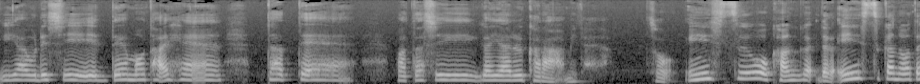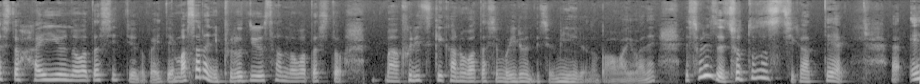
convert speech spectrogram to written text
いや嬉しいでも大変だって私がやるからみたいな。そう演出を考えだから演出家の私と俳優の私っていうのがいて、まあ、さらにプロデューサーの私と、まあ、振付家の私もいるんですよミエルの場合はね。でそれぞれちょっとずつ違って演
